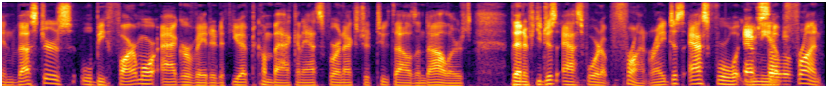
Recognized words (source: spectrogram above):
investors will be far more aggravated if you have to come back and ask for an extra $2,000 than if you just ask for it up front, right? Just ask for what you Absolutely. need up front.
